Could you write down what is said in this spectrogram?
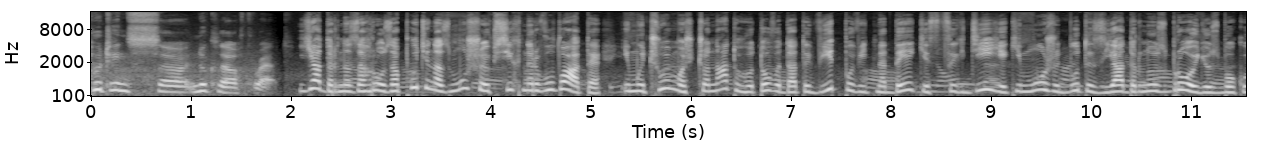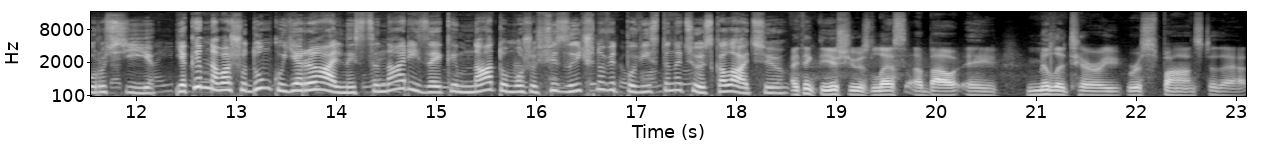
Putin's uh, nuclear threat. Ядерна загроза Путіна змушує всіх нервувати, і ми чуємо, що НАТО готове дати відповідь на деякі з цих дій, які можуть бути з ядерною зброєю з боку Росії. Яким, на вашу думку, є реальний сценарій, за яким НАТО може фізично відповісти на цю ескалацію? I think the issue is less about a military response to that.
